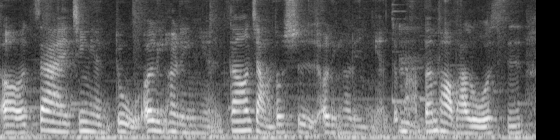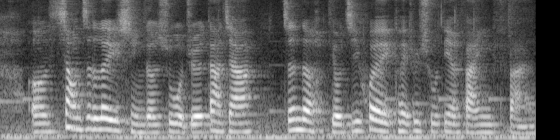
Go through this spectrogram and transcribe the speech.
呃，在今年度二零二零年，刚刚讲的都是二零二零年的嘛，嗯、奔跑吧罗斯，呃，像这类型的书，我觉得大家真的有机会可以去书店翻一翻，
